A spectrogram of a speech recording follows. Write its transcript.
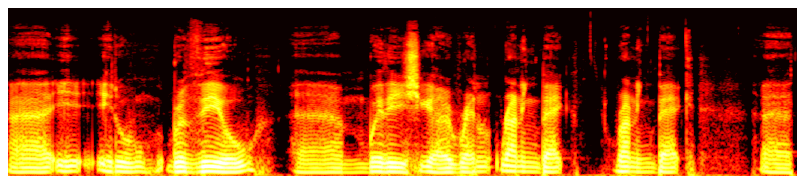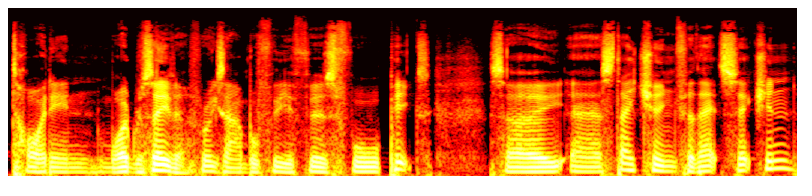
uh, it, it'll reveal um, whether you should go run, running back, running back, uh, tight end, wide receiver, for example, for your first four picks. So uh, stay tuned for that section.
